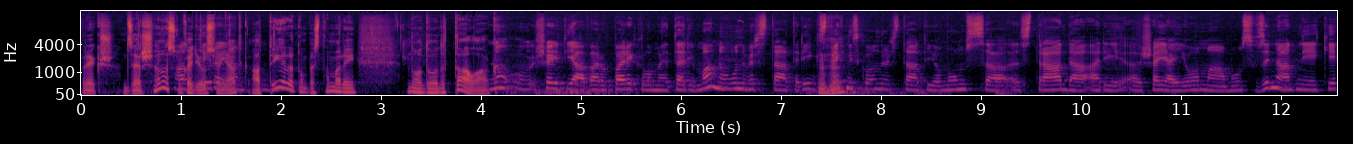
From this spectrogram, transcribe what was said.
priekšdzeršanas, un kad jūs viņu attīrat, un pēc tam arī nododat tālāk. Nu, šeit jā, varu pareklamēt arī manu universitāti, Rīgas mm -hmm. Tehnisko universitāti, jo mums uh, strādā arī šajā jomā mūsu zinātnieki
